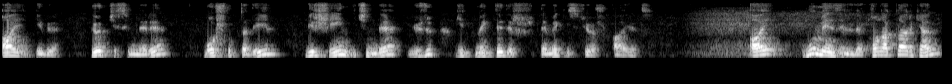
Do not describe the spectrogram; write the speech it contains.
ay gibi gök cisimleri boşlukta değil, bir şeyin içinde yüzüp gitmektedir demek istiyor ayet. Ay bu menzilde konaklarken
